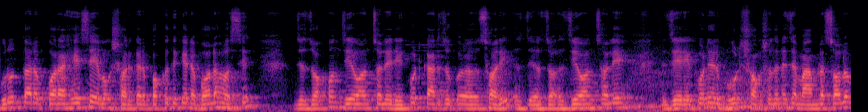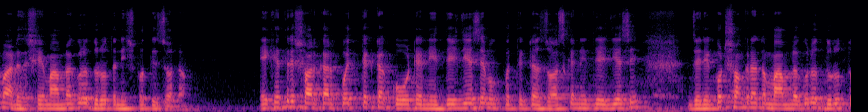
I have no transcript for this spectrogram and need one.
গুরুত্ব আরোপ করা হয়েছে এবং সরকারের পক্ষ থেকে এটা বলা হচ্ছে যে যখন যে অঞ্চলে রেকর্ড কার্য সরি যে অঞ্চলে যে রেকর্ডের ভুল সংশোধনের যে মামলা চলমান আছে সেই মামলাগুলো দ্রুত নিষ্পত্তির জন্য। এক্ষেত্রে সরকার প্রত্যেকটা কোর্টে নির্দেশ দিয়েছে এবং প্রত্যেকটা জজকে নির্দেশ দিয়েছে যে রেকর্ড সংক্রান্ত মামলাগুলো দ্রুত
